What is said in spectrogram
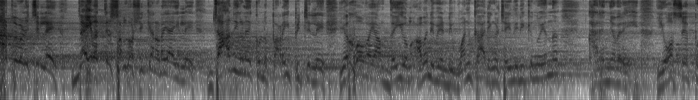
ആർപ്പ് വിളിച്ചില്ലേ ദൈവത്തിൽ സന്തോഷിക്കാനിടയായില്ലേ ജാതികളെ കൊണ്ട് പറയിപ്പിച്ചില്ലേ യഹോവയാം ദൈവം അവന് വേണ്ടി വൻ കാര്യങ്ങൾ ചെയ്തിരിക്കുന്നു എന്ന് കരഞ്ഞവരെ യോസേപ്പ്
